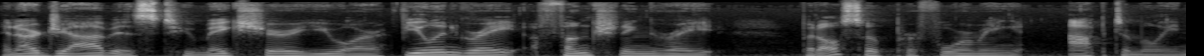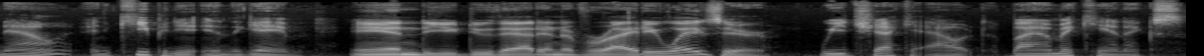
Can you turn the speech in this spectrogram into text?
And our job is to make sure you are feeling great, functioning great, but also performing optimally now and keeping you in the game. And you do that in a variety of ways here. We check out biomechanics,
